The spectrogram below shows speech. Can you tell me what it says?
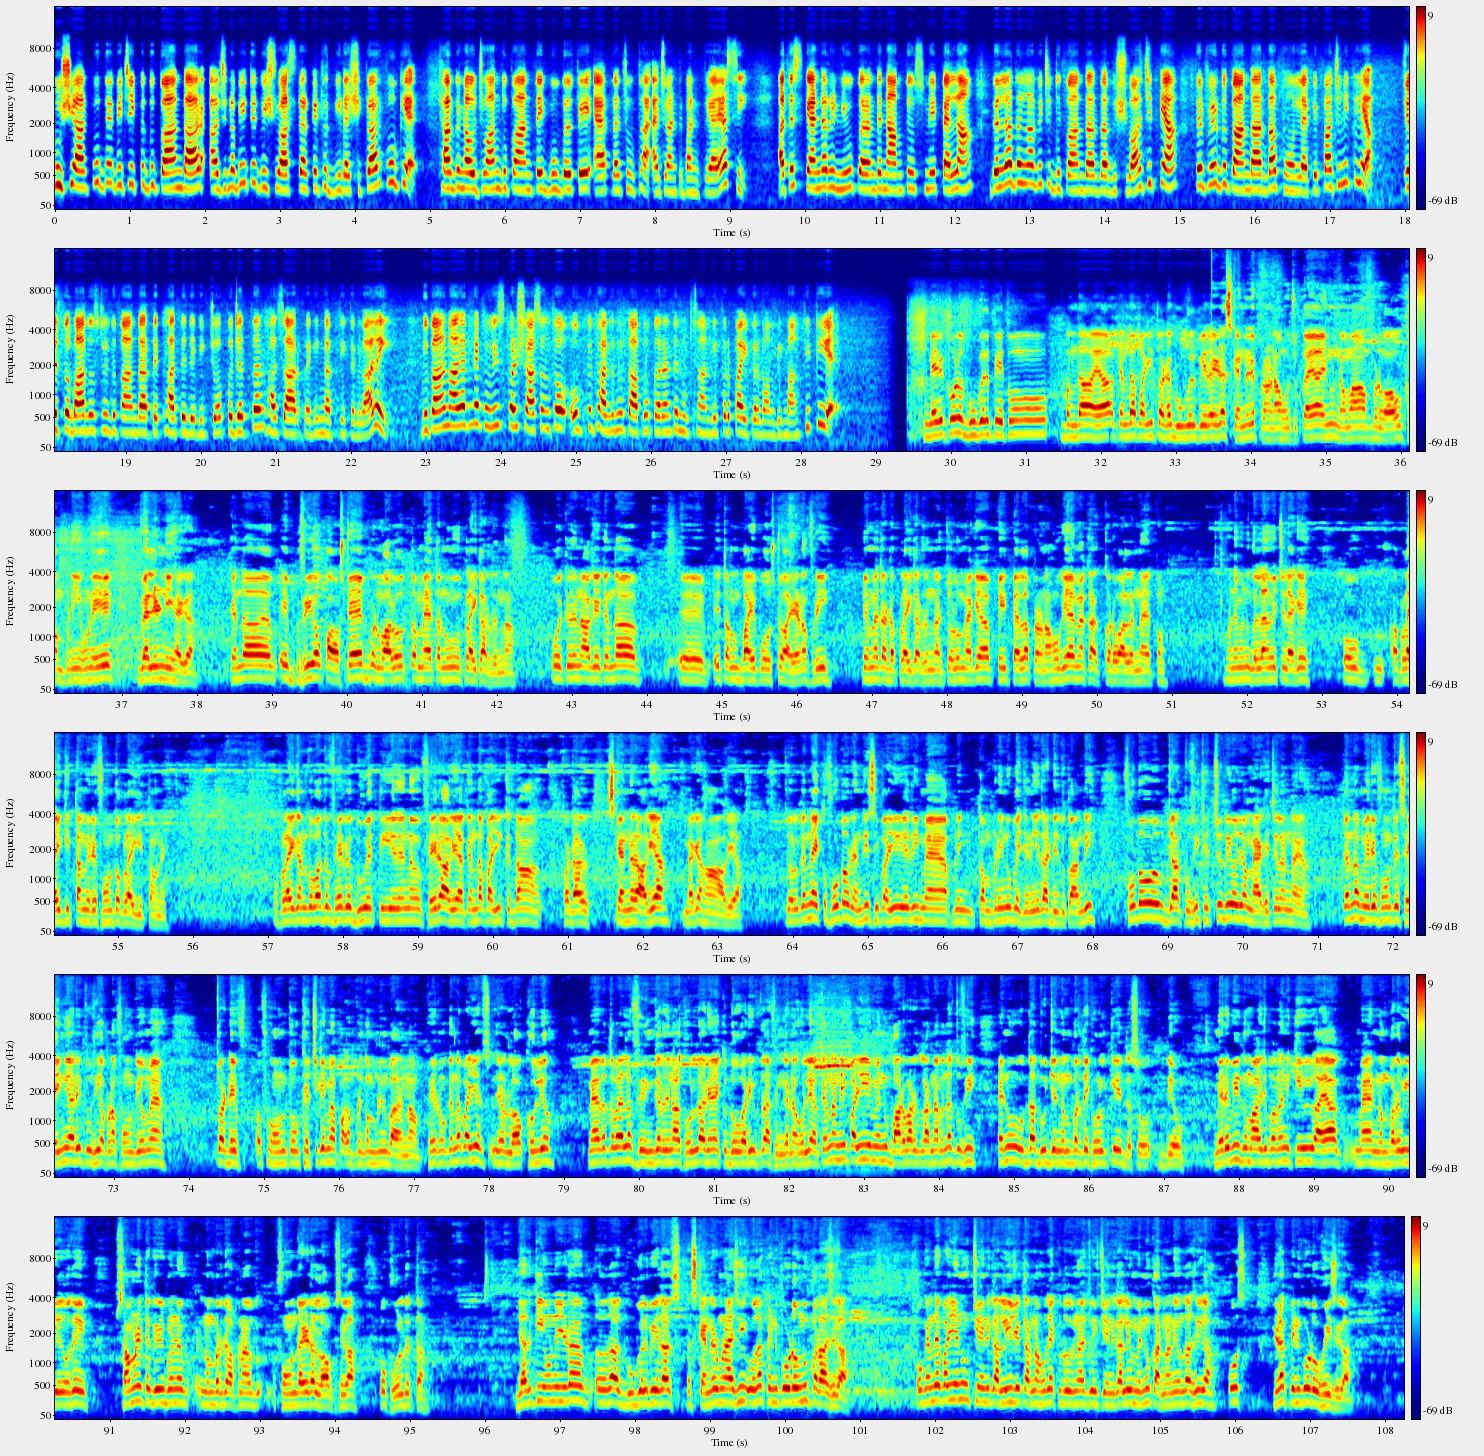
ਹੁਸ਼ਿਆਰਪੁਰ ਦੇ ਵਿੱਚ ਇੱਕ ਦੁਕਾਨਦਾਰ ਅਜਨਬੀ ਤੇ ਵਿਸ਼ਵਾਸ ਕਰਕੇ ਠੱਗੀ ਦਾ ਸ਼ਿਕਾਰ ਹੋ ਗਿਆ ਠੱਗ ਨੌਜਵਾਨ ਦੁਕਾਨ ਤੇ ਗੂਗਲ ਪੇ ਐਪ ਦਾ ਝੂਠਾ ਏਜੰਟ ਬਣ ਕੇ ਆਇਆ ਸੀ ਅਤੇ ਸਕੈਨਰ ਰਿਨਿਊ ਕਰਨ ਦੇ ਨਾਮ ਤੇ ਉਸਨੇ ਪਹਿਲਾਂ ਗੱਲਾਂ ਗੱਲਾਂ ਵਿੱਚ ਦੁਕਾਨਦਾਰ ਦਾ ਵਿਸ਼ਵਾਸ ਜਿੱਤਿਆ ਤੇ ਫਿਰ ਦੁਕਾਨਦਾਰ ਦਾ ਫੋਨ ਲੈ ਕੇ ਭੱਜ ਨਿਕਲਿਆ, ਜਿਸ ਤੋਂ ਬਾਅਦ ਉਸਨੇ ਦੁਕਾਨਦਾਰ ਦੇ ਖਾਤੇ ਦੇ ਵਿੱਚੋਂ 75000 ਰੁਪਏ ਦੀ ਨਕਦੀ ਕਢਵਾ ਲਈ। ਦੁਕਾਨ ਮਾਲਕ ਨੇ ਪੁਲਿਸ ਪ੍ਰਸ਼ਾਸਨ ਤੋਂ ਉਕਤ ਠੱਗ ਨੂੰ ਕਾਬੂ ਕਰਨ ਤੇ ਨੁਕਸਾਨ ਦੀ ਭਰਪਾਈ ਕਰਵਾਉਣ ਦੀ ਮੰਗ ਕੀਤੀ ਹੈ। ਮੇਰੇ ਕੋਲ ਗੂਗਲ ਪੇ ਤੋਂ ਬੰਦਾ ਆਇਆ, ਕਹਿੰਦਾ ਭਾਜੀ ਤੁਹਾਡਾ ਗੂਗਲ ਪੇ ਦਾ ਜਿਹੜਾ ਸਕੈਨਰ ਹੈ ਪੁਰਾਣਾ ਹੋ ਚੁੱਕਾ ਆ, ਇਹਨੂੰ ਨਵਾਂ ਬਣਵਾਓ ਕੰਪਨੀ ਹੁਣ ਇਹ ਵੈਲਿਡ ਨਹੀਂ ਹੈਗਾ। ਕਹਿੰਦਾ, ਇਹ ਫ੍ਰੀ ਆਫ ਕਾਸਟ ਹੈ, ਇਹ ਬਣਵਾ ਲਓ, ਤਾਂ ਮੈਂ ਤੁਹਾਨੂੰ ਅਪਲਾਈ ਕਰ ਦਿੰਦਾ। ਉਹ ਇੱਕ ਦਿਨ ਆ ਕੇ ਕਹਿੰਦਾ, ਇਹ ਇਹ ਤੁਹਾਨੂੰ ਬਾਈ ਪੋਸਟ ਆ ਜਾਣਾ ਫ੍ਰੀ ਤੇ ਮੈਂ ਤੁਹਾਡਾ ਅਪਲਾਈ ਕਰ ਦਿੰਦਾ। ਚਲੋ ਮੈਂ ਕਿਹਾ ਵੀ ਪਹਿਲਾਂ ਪੁਰਾਣਾ ਹੋ ਗਿਆ, ਮੈਂ ਕਰ- ਕਰਵਾ ਲੈਣਾ ਇਹ ਤੋਂ। ਉਹਨੇ ਮੈਨੂੰ ਗੱਲਾਂ ਵਿੱਚ ਲੈ ਕੇ ਉਹ ਅਪਲਾਈ ਕੀਤਾ, ਮੇਰੇ ਫੋਨ ਤੋਂ ਅਪਲਾਈ ਕੀਤਾ ਉਹਨੇ। ਅਪਲਾਈ ਕਰਨ ਤੋਂ ਬਾਅਦ ਫਿਰ ਦੂਏ ਤੀਏ ਦਿਨ ਫਿਰ ਆ ਗਿਆ, ਕਹਿੰਦਾ ਭਾਜੀ ਕਿਦਾਂ ਤੁਹਾਡਾ ਸਕੈਨਰ ਆ ਗਿਆ? ਮੈਂ ਕਿਹਾ, ਹਾਂ, ਆ ਗਿਆ। ਚਲੋ ਕਹਿੰਦਾ ਇੱਕ ਫੋਟੋ ਰਹਿੰਦੀ ਸੀ ਭਾਜੀ, ਇਹਦੀ ਮੈਂ ਆਪਣੀ ਕੰਪਨੀ ਨੂੰ ਭੇਜਣੀ ਹੈ ਤੁਹਾਡੀ ਦੁਕਾਨ ਦੀ। ਫੋਟੋ ਜਾਂ ਤੁਸੀਂ ਖਿੱਚਦੇ ਹੋ ਜਾਂ ਮੈਂ ਖਿੱਚ ਲੈਣਾ ਆ ਕਹਿੰਦਾ ਮੇਰੇ ਫੋਨ ਤੇ ਸਹੀ ਨਹੀਂ ਆ ਰਹੀ, ਤੁਸੀਂ ਆਪਣਾ ਫੋਨ ਦਿਓ, ਮੈਂ ਤੁਹਾਡੇ ਫੋਨ ਤੋਂ ਖਿੱਚ ਕੇ ਮੈਂ ਆਪਣੀ ਕੰਪਨੀ ਨੂੰ ਪਾ ਦਿੰਦਾ ਫਿਰ ਉਹ ਕਹਿੰਦਾ ਭਾਜੀ ਇਹ ਜਿਹੜਾ ਲੌਕ ਖੋਲਿਓ। ਮੈਂ ਤਾਂ ਪਹਿਲਾਂ ਫਿੰਗਰ ਦੇ ਨਾਲ ਖੋਲ੍ਹਦਾ ਰਿਹਾ, ਇੱਕ ਦੋ ਵਾਰੀ ਤਾਂ ਫਿੰਗਰ ਨਾਲ ਖੋਲ੍ਹਿਆ। ਕਹਿੰਦਾ, ਨਹੀਂ ਭਾਜੀ, ਇਹ ਮੈਨੂੰ ਬਾਰ-ਬਾਰ ਕਰਨਾ ਪੈਂਦਾ, ਤੁਸੀਂ ਇਹਨੂੰ ਉੱਦਾਂ ਦੂਜੇ ਨੰਬਰ ਤੇ ਖੋਲ੍ਹ ਕੇ ਦੱਸੋ, ਦਿਓ। ਮੇਰੇ ਵੀ ਦਿਮਾਗ 'ਚ ਪਤਾ ਨਹੀਂ ਕੀ ਆਇਆ, ਮੈਂ ਨੰਬਰ ਵੀ ਉਹਦੇ ਸਾਹਮਣੇ ਤਕਰੀਬਨ ਨੰਬਰ ਦਾ ਆਪਣਾ ਫੋਨ ਦਾ ਜਿਹੜਾ ਲੌਕ ਸੀਗਾ, ਉਹ ਖੋਲ ਦਿੱਤਾ। ਜਦ ਕਿ ਉਹਨੇ ਜਿਹੜਾ ਉਹਦਾ ਗੂਗਲ ਪੇ ਦਾ ਸਕੈਨਰ ਬਣਾਇਆ ਸੀ, ਉਹਦਾ ਪਿਨ ਕੋਡ ਉਹਨੂੰ ਪਤਾ ਸੀਗਾ। ਉਹ ਕਹਿੰਦੇ, ਭਾਜੀ, ਇਹਨੂੰ ਚੇਂਜ ਕਰ ਲਿਓ ਜੇ ਕਰਨਾ ਹੋਵੇ, ਇੱਕ ਦੋ ਦਿਨਾਂ 'ਚ ਤੁਸੀਂ ਚੇਂਜ ਕਰ ਲਿਓ, ਮੈਨੂੰ ਕਰਨਾ ਨਹੀਂ ਹੁੰਦਾ ਸੀਗਾ। ਉਸ ਜਿਹੜਾ ਪਿਨ ਕੋਡ ਉਹੀ ਸੀਗਾ।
